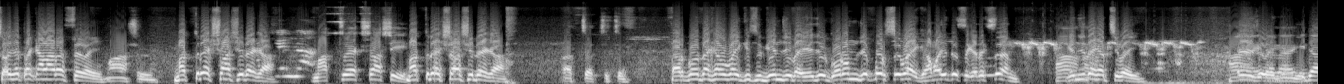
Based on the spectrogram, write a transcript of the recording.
ছয় সাতটা কালার আছে ভাই। মাশাআল্লাহ। মাত্র একশো আশি টাকা। মাত্র একশো আশি। মাত্র একশো আশি টাকা। আচ্ছা আচ্ছা আচ্ছা। তারপর দেখাবো ভাই কিছু গেঞ্জি ভাই। এই যে গরম যে পড়ছে ভাই ঘামা যেতেছে দেখছেন? হ্যাঁ, গেঞ্জি হ্যাঁ। দেখাচ্ছি ভাই। হ্যাঁ, এটা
